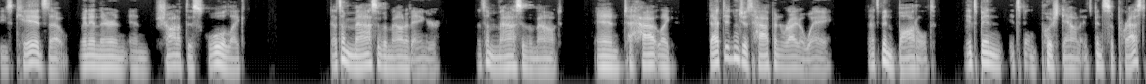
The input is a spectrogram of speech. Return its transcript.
these kids that went in there and, and shot up this school. Like that's a massive amount of anger. That's a massive amount. And to have like that didn't just happen right away. That's been bottled. It's been it's been pushed down. It's been suppressed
